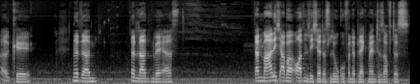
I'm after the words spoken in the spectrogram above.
Okay. Na dann. Dann landen wir erst. Dann male ich aber ordentlicher das Logo von der Black Mantis auf das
